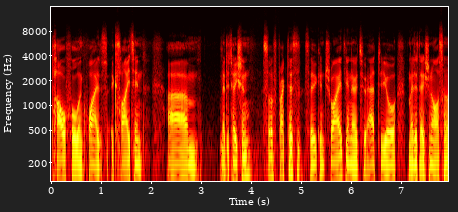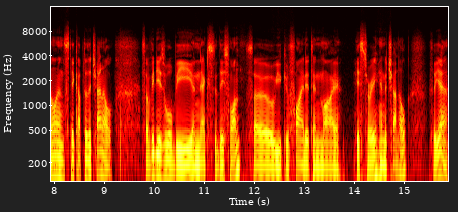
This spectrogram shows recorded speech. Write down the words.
powerful and quite exciting um, meditation sort of practice. So you can try it, you know, to add to your meditation arsenal and stick up to the channel. So videos will be next to this one, so you can find it in my history in the channel. So yeah,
